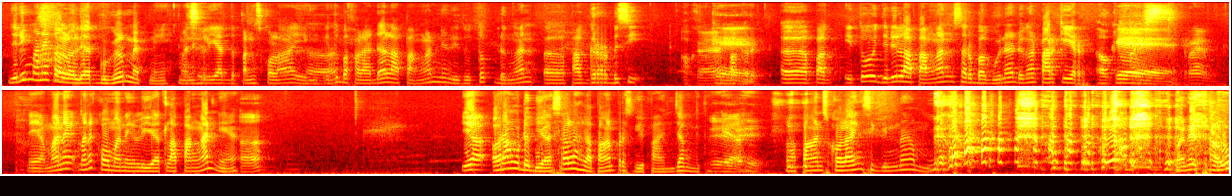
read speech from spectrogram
Jadi mana kalau lihat Google Map nih, mana lihat depan sekolah Aing, itu bakal ada lapangan yang ditutup dengan eh, pagar besi. Oke. Oke. Pagar eh, pag- itu jadi lapangan serbaguna dengan parkir. Oke. Keren. Ya, mana mana kalau mana lihat lapangannya, Hah? ya orang udah biasa lah lapangan persegi panjang gitu. Iya. Iya. Lapangan sekolah yang segi enam. mana tahu?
